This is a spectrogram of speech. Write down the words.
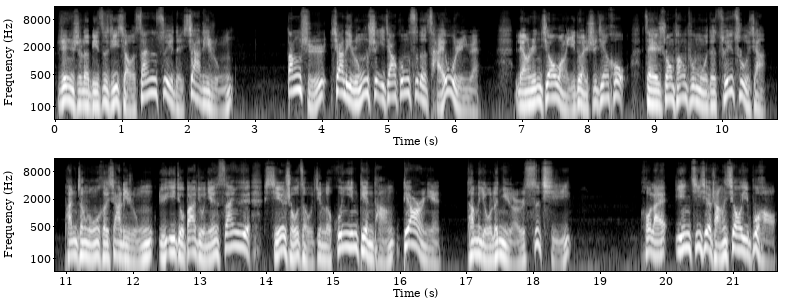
认识了比自己小三岁的夏丽蓉。当时，夏丽蓉是一家公司的财务人员。两人交往一段时间后，在双方父母的催促下，潘成龙和夏丽蓉于一九八九年三月携手走进了婚姻殿堂。第二年，他们有了女儿思琪。后来因机械厂效益不好，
